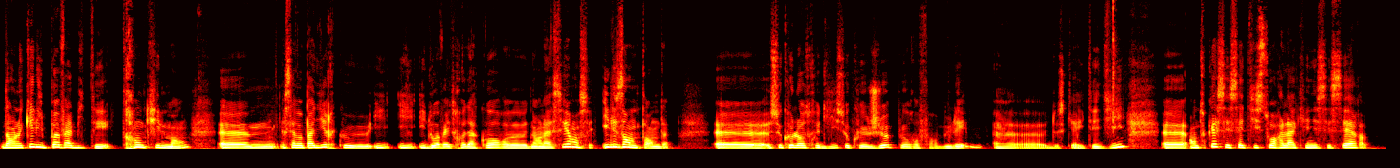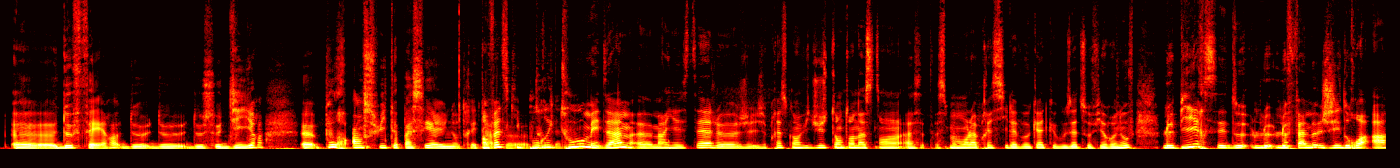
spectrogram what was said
dans lequel ils peuvent habiter tranquillement. ça ne veut pas dire qu'ils ils, doivent être d'accord dans la séance. Ils entendent ce que l'autre dit ce que je peux reformuler euh, de ce qui a été dit. Euh, en tout cas, c'est cette histoire-là qui est nécessaire euh, de faire, de, de, se dire, pour ensuite passer à une autre étape. En fait, ce qui pourrit tout, mesdames, Marie-Estelle, j'ai presque envie de juste d'entendre à ce, moment-là précis l'avocate que vous êtes, Sophie Renouf. Le pire, c'est le, le, fameux j'ai droit à.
